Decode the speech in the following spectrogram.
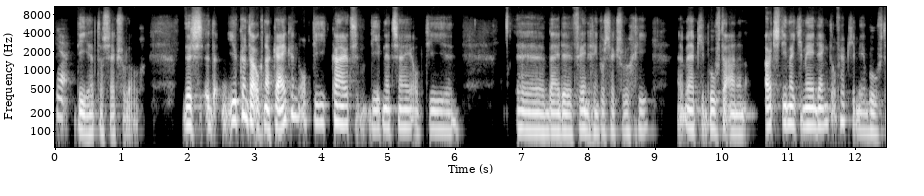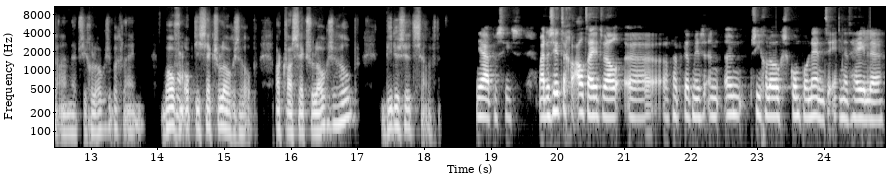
ja. die je hebt als seksoloog. Dus je kunt daar ook naar kijken op die kaart die ik net zei, op die, bij de Vereniging voor Seksologie. Heb je behoefte aan een arts die met je meedenkt of heb je meer behoefte aan eh, psychologische begeleiding? Bovenop die seksologische hulp. Maar qua seksologische hulp bieden ze hetzelfde. Ja, precies. Maar er zit er altijd wel, uh, of heb ik dat mis, een, een psychologische component in het hele.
